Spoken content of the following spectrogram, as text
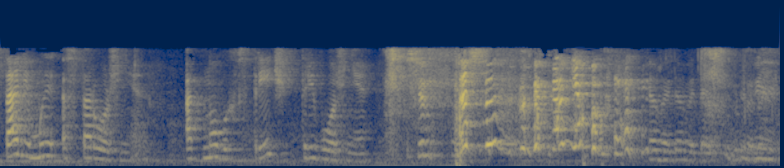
Стали мы осторожнее, от новых встреч тревожнее. Да что такое? Как я могу? Давай, давай. Ну-ка, Извините.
